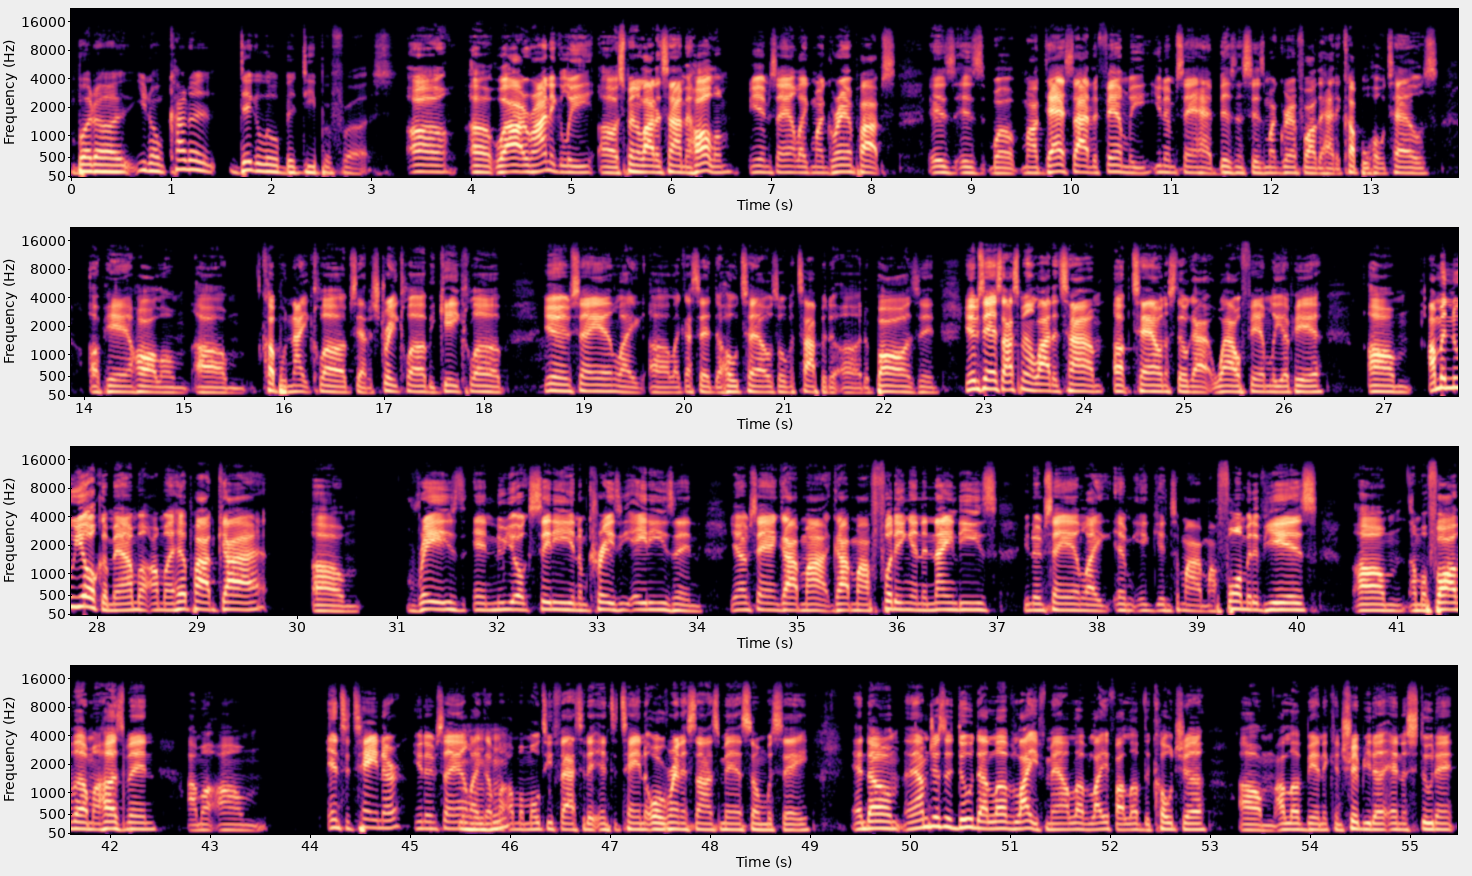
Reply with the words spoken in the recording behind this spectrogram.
but uh, you know, kind of dig a little bit deeper for us. Uh, uh, well, ironically, uh, spent a lot of time in Harlem. You know what I'm saying? Like my grandpops is is well, my dad's side of the family. You know what I'm saying? Had businesses. My grandfather had a couple hotels up here in Harlem. Um, a couple nightclubs. Had a straight club, a gay club. You know what I'm saying? Like, uh, like I said, the hotels over top of the uh, the bars, and you know what I'm saying. So I spent a lot of time uptown. I still got wild family up here. Um, I'm a New Yorker, man. I'm a, I'm a hip hop guy. Um, raised in New York City in them crazy 80s and you know what I'm saying got my got my footing in the 90s you know what I'm saying like in, in- into my my formative years. Um I'm a father I'm a husband I'm a um entertainer you know what I'm saying like I'm a, I'm a multifaceted entertainer or renaissance man some would say. And um and I'm just a dude that love life man. I love life I love the culture. Um I love being a contributor and a student.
